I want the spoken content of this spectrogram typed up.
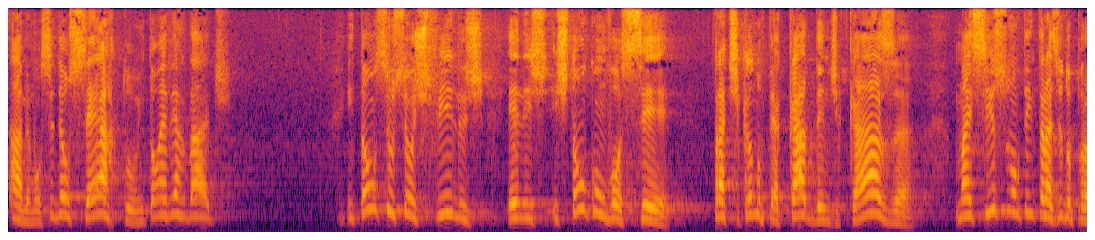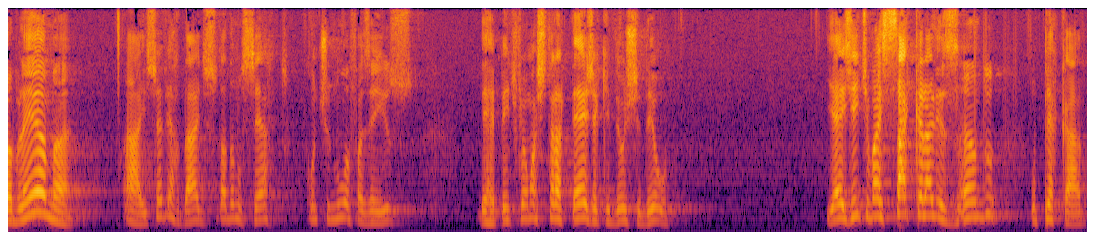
Ah, meu irmão, se deu certo, então é verdade. Então, se os seus filhos, eles estão com você praticando o pecado dentro de casa, mas se isso não tem trazido problema, ah, isso é verdade, isso está dando certo, continua a fazer isso. De repente foi uma estratégia que Deus te deu. E aí a gente vai sacralizando o pecado.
